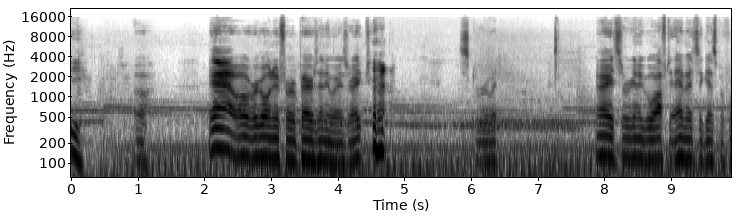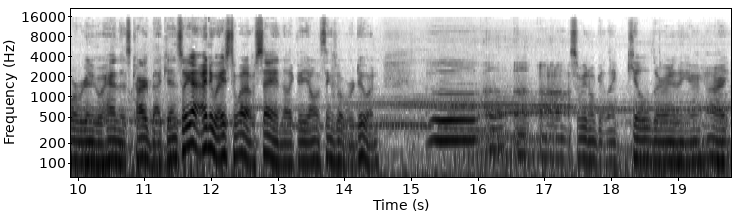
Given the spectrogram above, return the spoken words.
E. Oh. Yeah, well, we're going in for repairs anyways, right? Screw it. Alright, so we're gonna go off to Emmett's, I guess, before we're gonna go hand this card back in. So yeah, anyways, to what I was saying, like, you know, the things what we're doing. Uh, uh, uh, so we don't get, like, killed or anything here. Alright,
